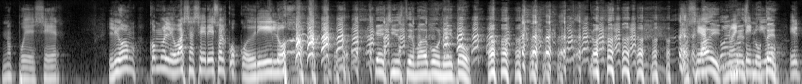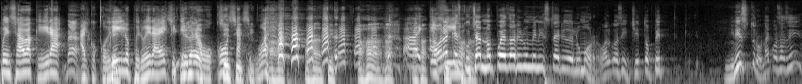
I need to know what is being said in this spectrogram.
No puede ser. León, ¿cómo le vas a hacer eso al cocodrilo? Qué chiste más bonito. O sea, Ay, no entendió. exploté. Él pensaba que era al cocodrilo, pero era él que Sí, tiene era una bocota. Sí, sí, sí. Ajá, ajá, sí. Ajá, ajá, Ay, ajá. Ahora que escuchar, no puedes dar en un ministerio del humor o algo así. Chito Pit, ministro, una cosa así.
